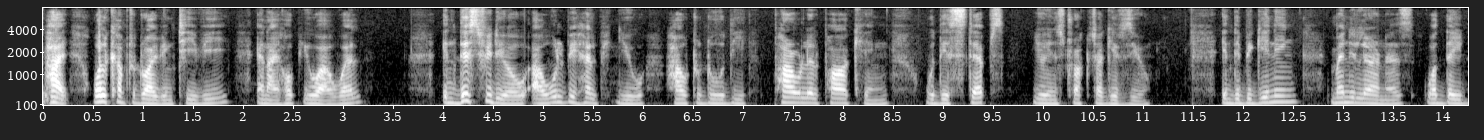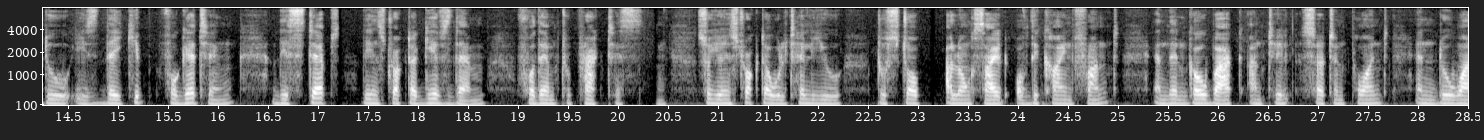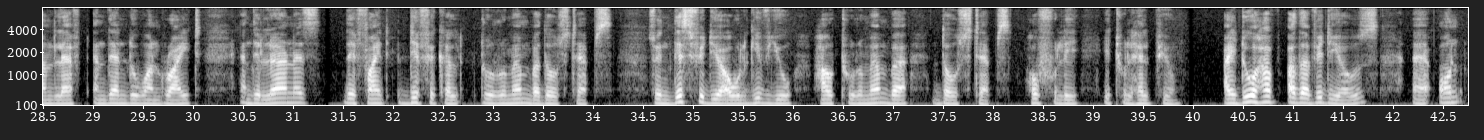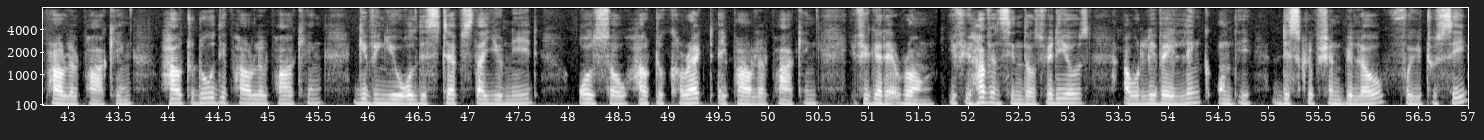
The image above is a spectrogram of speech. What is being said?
Hi, welcome to Driving TV and I hope you are well. In this video, I will be helping you how to do the parallel parking with the steps your instructor gives you. In the beginning, many learners, what they do is they keep forgetting the steps the instructor gives them for them to practice. So your instructor will tell you to stop alongside of the car in front and then go back until certain point and do one left and then do one right. And the learners they find difficult to remember those steps. So in this video i will give you how to remember those steps. Hopefully it will help you. I do have other videos uh, on parallel parking how to do the parallel parking giving you all the steps that you need. Also how to correct a parallel parking if you get it wrong. If you haven't seen those videos I will leave a link on the description below for you to see.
